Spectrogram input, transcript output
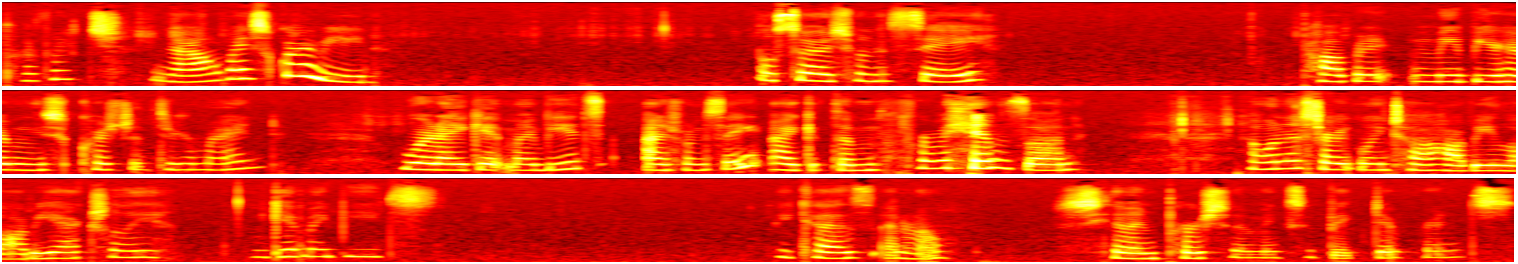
Perfect. Now my square bead. Also, I just want to say, probably maybe you're having this question through your mind. Where did I get my beads? I just want to say I get them from Amazon. I want to start going to a Hobby Lobby actually and get my beads because I don't know, see them in person makes a big difference.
